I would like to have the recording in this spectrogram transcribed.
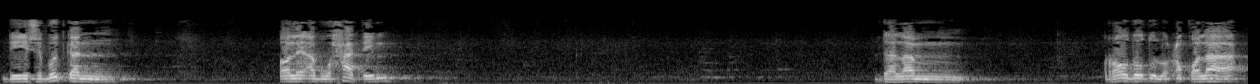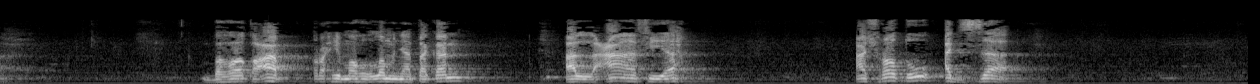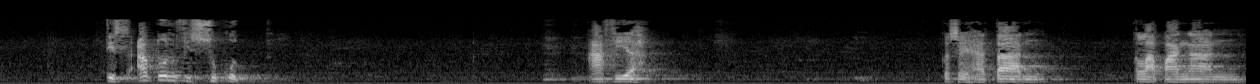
disebutkan oleh Abu Hatim dalam Raudatul Uqala bahwa Ka'ab rahimahullah menyatakan al-afiyah asyratu ajza. Tis'atun fis sukut afiah, kesehatan, kelapangan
